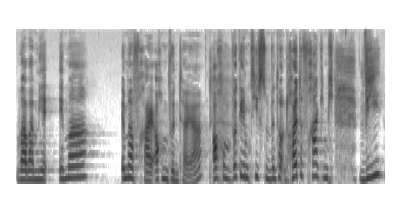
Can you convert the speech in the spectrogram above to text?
war bei mir immer, immer frei, auch im Winter, ja. Auch im, wirklich im tiefsten Winter. Und heute frage ich mich, wie,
